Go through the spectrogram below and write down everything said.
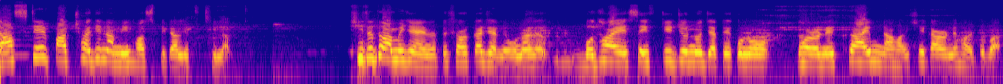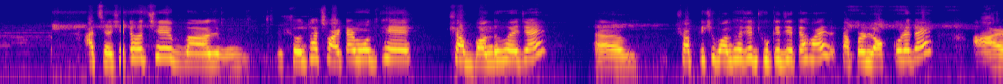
লাস্টের পাঁচ ছয় দিন আমি হসপিটালে ছিলাম। সেটা তো আমি জানি না, তো সরকার জানে, ওনারা বোধহয় সেফটির জন্য যাতে কোনো ধরনের ক্রাইম না হয়, সে কারণে হয়তো বা আচ্ছা সেটা হচ্ছে সন্ধ্যা ছয়টার মধ্যে সব বন্ধ হয়ে যায়। সব কিছু বন্ধ হয়ে যায়, ঢুকে যেতে হয়, তারপর লক করে দেয়, আর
